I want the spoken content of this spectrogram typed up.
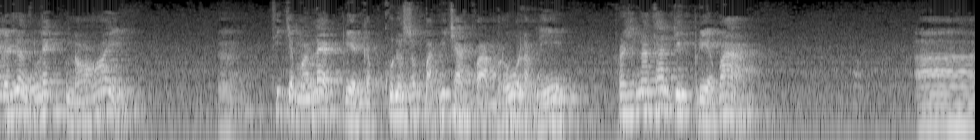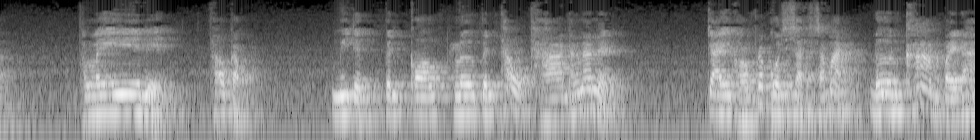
เป็นเรื่องเล็กน้อยที่จะมาแลกเปลี่ยนกับคุณสมบัติวิชาความรู้เหล่านี้ เพราะฉะนั้นท่านจึงเปรียบว่า ทะเลเนี่ยเท่ากับมีแต่เป็นกองเพลิงเป็นเท่าทานทั้งนั้นเนี่ยใจของพระโพธิสัตว์สามารถเดินข้ามไปได้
